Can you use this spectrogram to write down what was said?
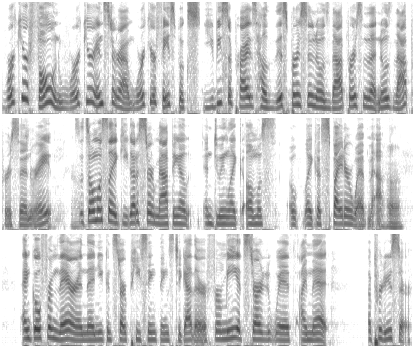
work your phone, work your Instagram, work your Facebooks. You'd be surprised how this person knows that person that knows that person, right? So it's almost like you got to start mapping out and doing like almost a, like a spider web map Uh-huh. and go from there. And then you can start piecing things together. For me, it started with I met a producer.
